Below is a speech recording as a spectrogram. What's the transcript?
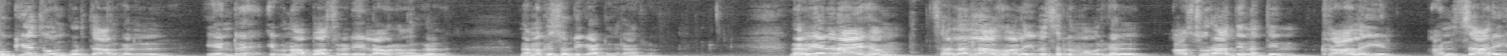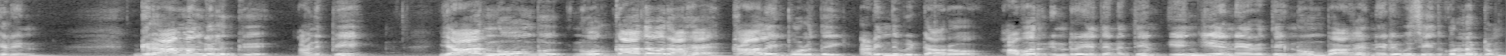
முக்கியத்துவம் கொடுத்தார்கள் என்று இப்னு அப்பாஸ் ரலியல்லாஹன் அவர்கள் நமக்கு சொல்லி காட்டுகிறார்கள். நவியல் நாயகம் சல்லல்லாஹு அலைவசல்லம் அவர்கள் அசுரா தினத்தின் காலையில் அன்சாரிகளின் கிராமங்களுக்கு அனுப்பி யார் நோன்பு நோற்காதவராக காலை பொழுதை அடைந்து விட்டாரோ அவர் இன்றைய தினத்தின் எஞ்சிய நேரத்தை நோன்பாக நிறைவு செய்து கொள்ளட்டும்.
